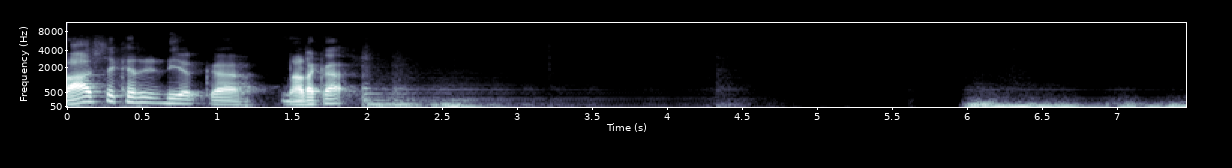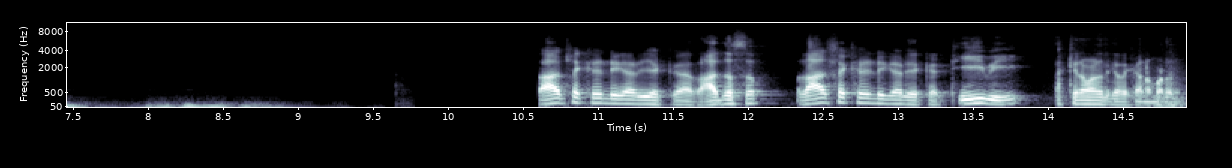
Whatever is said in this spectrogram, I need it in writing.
రాజశేఖర రెడ్డి యొక్క నడక. రాజశేఖర రెడ్డి గారి యొక్క రాజసం రాజశేఖర రెడ్డి గారి యొక్క టీవీ తక్కిన వాళ్ళ దగ్గర కనబడదు.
